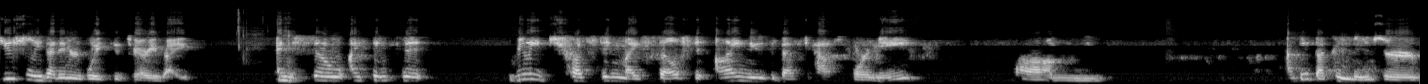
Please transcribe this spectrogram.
Usually that inner voice is very right. And so I think that really trusting myself that I knew the best path for me um, I think that's a major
